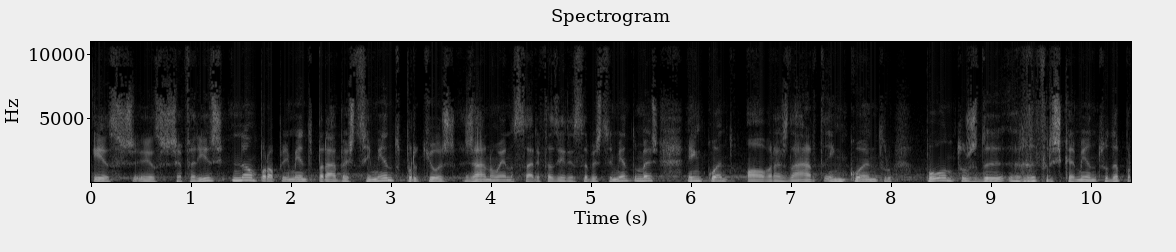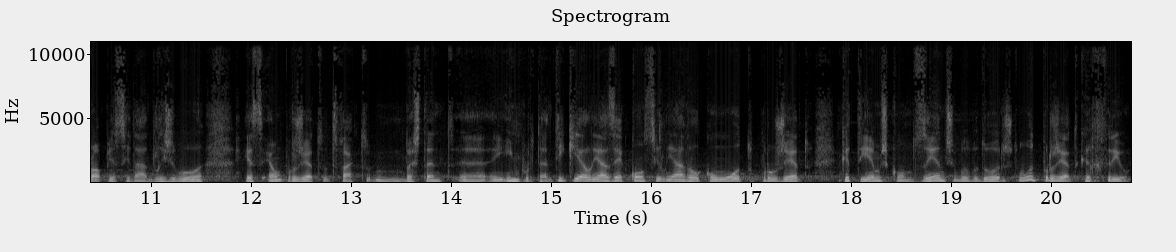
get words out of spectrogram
esses, esses chafarizes, não propriamente para abastecimento, porque hoje já não é necessário fazer esse abastecimento, mas enquanto obras de arte, enquanto pontos de refrescamento da própria cidade de Lisboa. Esse é um projeto, de facto, bastante uh, importante e que, aliás, é conciliável com outro projeto que temos, com 200 bebedouros, um outro projeto que referiu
